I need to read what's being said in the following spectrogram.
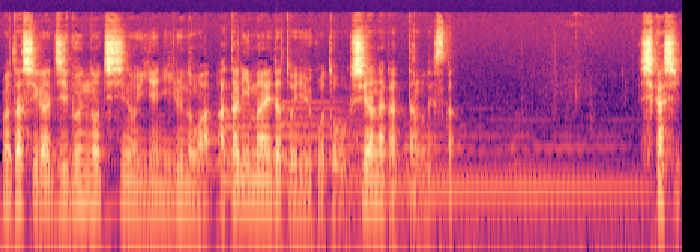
私が自分の父の家にいるのは当たり前だということを知らなかったのですか？しかし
